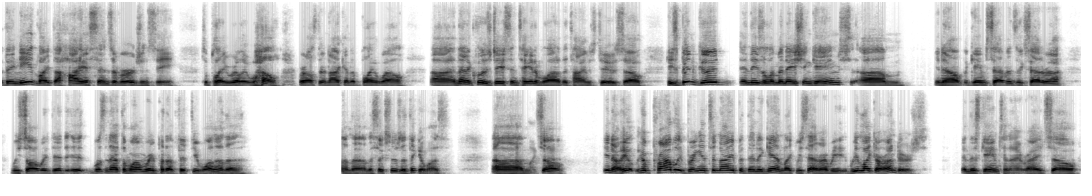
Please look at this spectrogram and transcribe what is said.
they need like the highest sense of urgency to play really well, or else they're not going to play well. Uh, and that includes Jayson Tatum a lot of the times too. So he's been good in these elimination games. Um, you know, game sevens, etc. We saw we did. It wasn't that the one where he put up 51 on the on the on the Sixers. I think it was. Um, like so that. you know he'll he'll probably bring it tonight. But then again, like we said, right? We we like our unders in this game tonight, right? So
